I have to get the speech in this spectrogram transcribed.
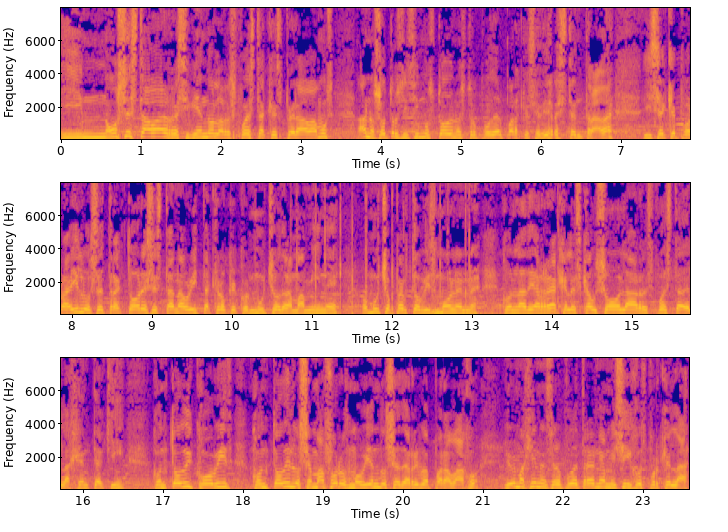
y no se estaba recibiendo la respuesta que esperábamos. Ah, nosotros hicimos todo nuestro poder para que se diera esta entrada y sé que por ahí los detractores están ahorita creo que con mucho dramamine o mucho pepto bismol con la diarrea que les causó la respuesta de la gente aquí, con todo y COVID, con todo y los semáforos moviéndose de arriba para abajo. Yo imagínense, no pude traer ni a mis hijos porque la,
